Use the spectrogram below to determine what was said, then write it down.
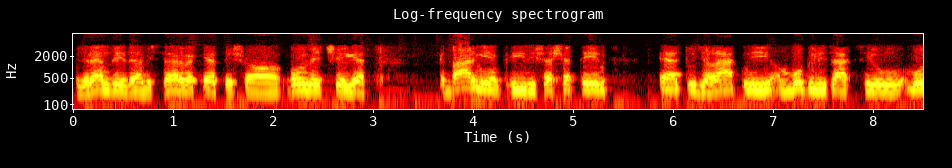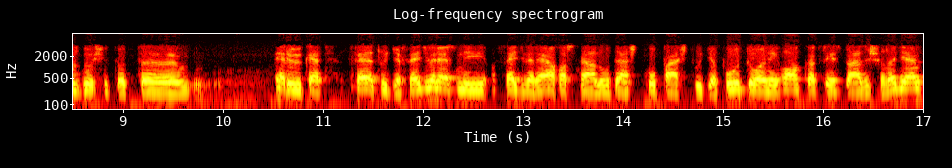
hogy a rendvédelmi szerveket és a honvédséget bármilyen krízis esetén el tudja látni, a mobilizáció mozgósított erőket fel tudja fegyverezni, a fegyver elhasználódást, kopást tudja pótolni, alkatrészbázisa legyen.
